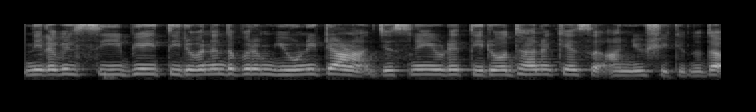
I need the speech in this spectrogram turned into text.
നിലവിൽ സി ബി ഐ തിരുവനന്തപുരം യൂണിറ്റാണ് ജസ്നയുടെ തിരോധാന കേസ് അന്വേഷിക്കുന്നത്.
